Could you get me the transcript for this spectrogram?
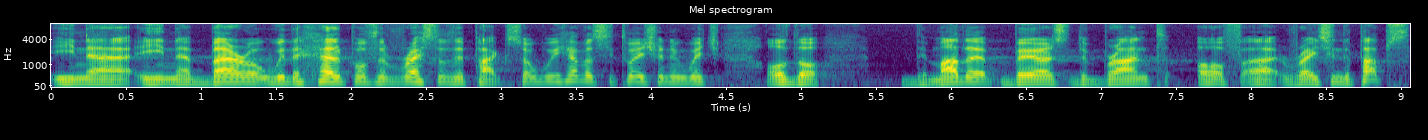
in a, in a barrow with the help of the rest of the pack. So we have a situation in which, although the mother bears the brunt of uh, raising the pups,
